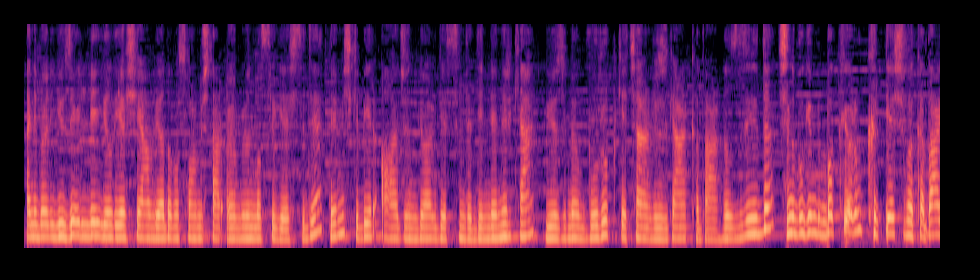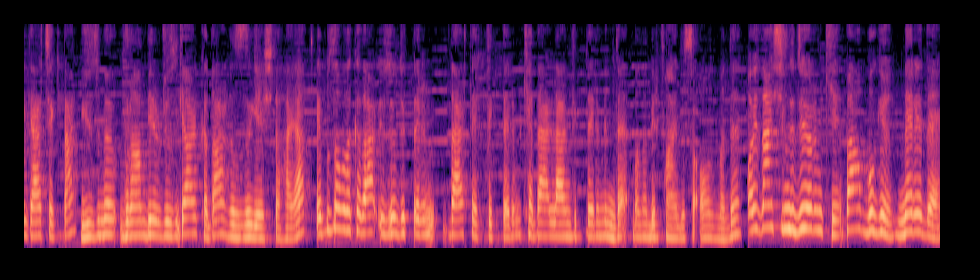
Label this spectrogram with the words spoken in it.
Hani böyle 150 yıl yaşayan bir adama sormuşlar ömrün nasıl geçti diye. Demiş ki bir ağacın gölgesinde dinlenirken yüzüme vurup geçen rüzgar kadar hızlıydı. Şimdi bugün bir bakıyorum 40 yaşıma kadar gerçekten yüzüme vuran bir rüzgar kadar hızlı geçti hayat. Ve bu zamana kadar üzüldüklerim, dert ettiklerim, kederlendiklerimin de bana bir faydası olmadı. O yüzden şimdi diyorum ki ben bugün nerede,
